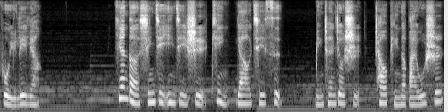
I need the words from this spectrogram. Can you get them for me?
赋予力量。天的星际印记是 King 幺七四，名称就是超频的白巫师，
